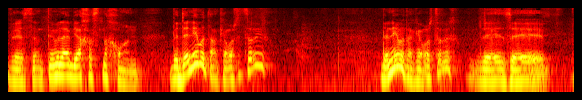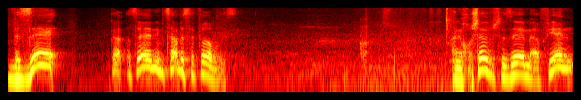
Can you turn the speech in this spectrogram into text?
ונותנים להם יחס נכון, ודנים אותם כמו שצריך. דנים אותם כמו שצריך. זה, זה, וזה זה נמצא בספר הבריס. אני חושב שזה מאפיין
